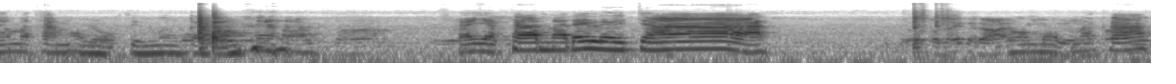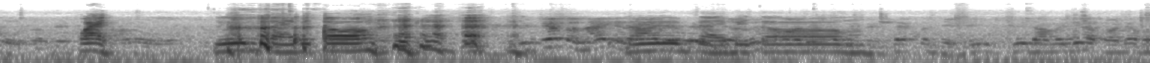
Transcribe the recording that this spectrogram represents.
นะ มาทำห่อหมกถึงเมืองการใครอยากทานมาได้เลยจ้าห่อหมกนะคะไว้ลืมใส่ใบตองลืมใส่ใบตองคือทำไปเรื่ยก็จะไป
